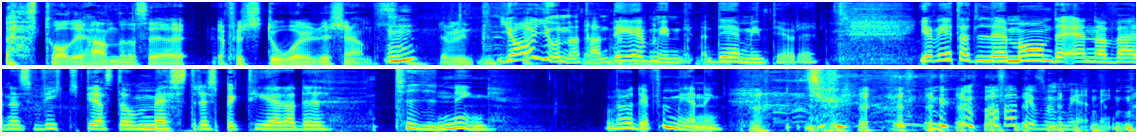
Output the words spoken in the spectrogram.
ta dig i handen och säga jag förstår hur det känns. Mm. Jag vill inte... Ja, Jonathan, det är, min, det är min teori. Jag vet att Le Monde är en av världens viktigaste och mest respekterade tidning. Vad var det för mening? Vad var det för mening?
